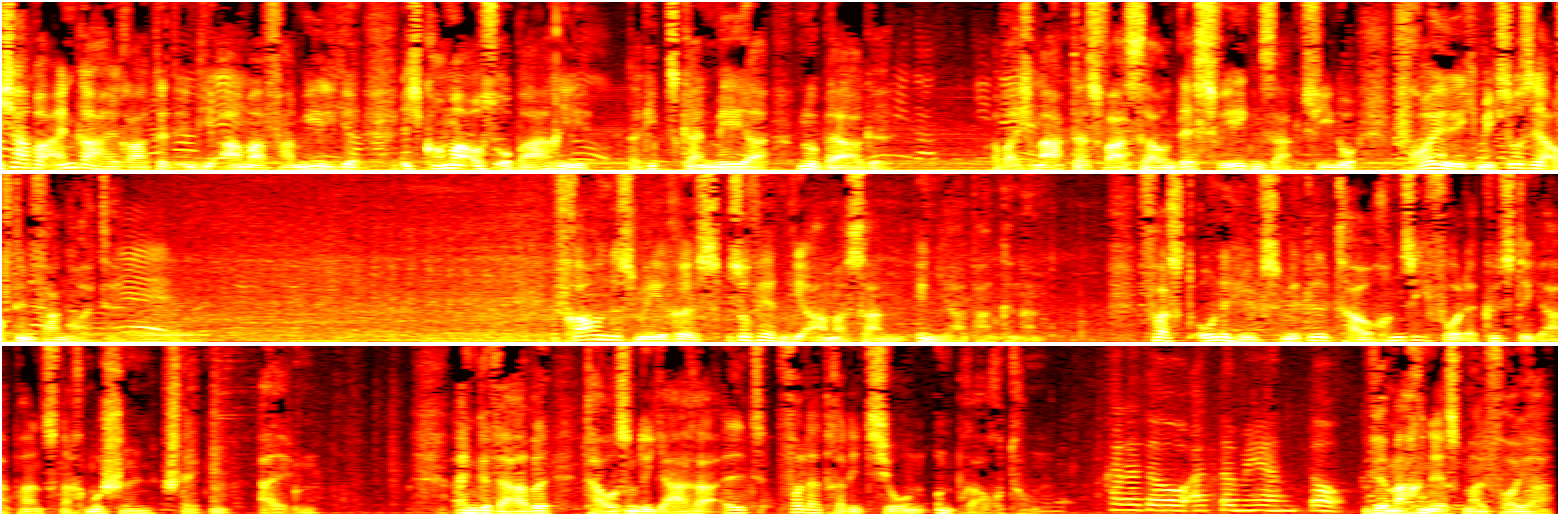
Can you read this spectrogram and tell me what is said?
Ich habe eingeheiratet in die Ama-Familie. Ich komme aus Obari. Da gibt's kein Meer, nur Berge. Aber ich mag das Wasser und deswegen, sagt Shino, freue ich mich so sehr auf den Fang heute. Frauen des Meeres, so werden die Amasan in Japan genannt. Fast ohne Hilfsmittel tauchen sie vor der Küste Japans nach Muscheln, Stecken, Algen. Ein Gewerbe tausende Jahre alt, voller Tradition und Brauchtum. Wir machen erst mal Feuer.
